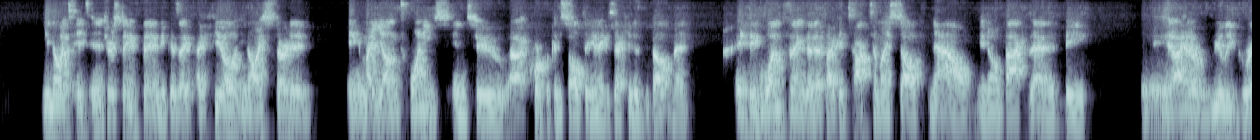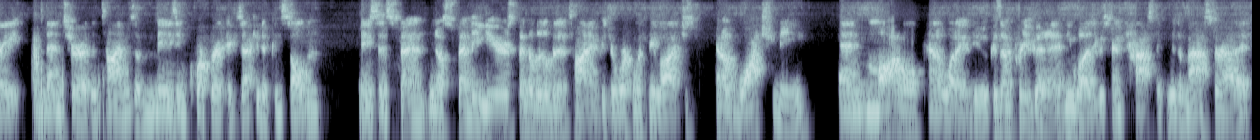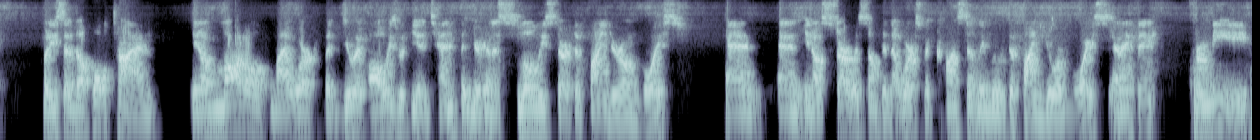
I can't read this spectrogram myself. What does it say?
you know, it's it's an interesting thing because I, I feel, you know, I started in my young 20s into uh, corporate consulting and executive development. I think one thing that if I could talk to myself now, you know, back then, it'd be, you know, I had a really great mentor at the time, was amazing corporate executive consultant. And he said, spend, you know, spend a year, spend a little bit of time because you're working with me a lot. Just kind of watch me and model kind of what I do because I'm pretty good at it. And he was, he was fantastic. He was a master at it. But he said the whole time, you know, model my work, but do it always with the intent that you're going to slowly start to find your own voice and, and, you know, start with something that works, but constantly move to find your voice. And I think for me,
